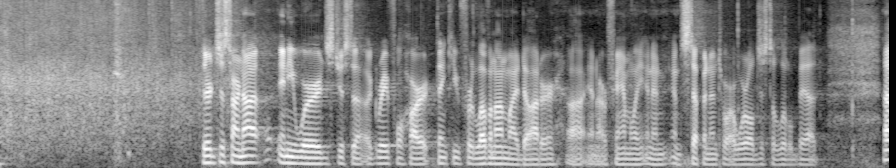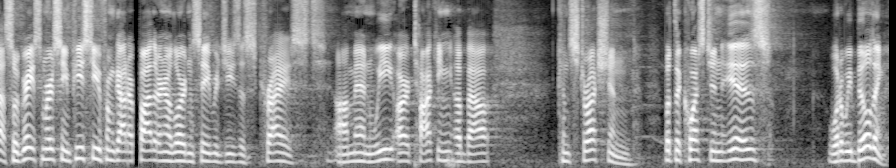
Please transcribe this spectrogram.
there just are not any words, just a, a grateful heart. Thank you for loving on my daughter uh, and our family and, and stepping into our world just a little bit. Uh, so, grace, mercy, and peace to you from God our Father and our Lord and Savior Jesus Christ. Amen. We are talking about construction, but the question is what are we building?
